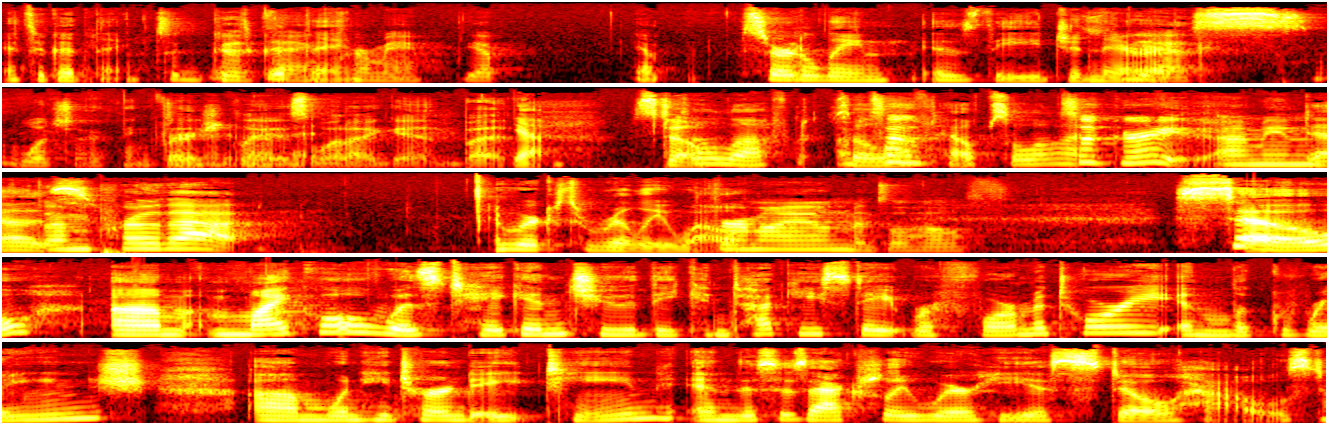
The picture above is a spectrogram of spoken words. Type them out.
It's a good thing. It's a good, thing, for me. Yep. Yep. Sertraline is the generic. Yes, which I think technically is what I get, but Yeah. still Zoloft. I'm Zoloft helps a lot. So great. I mean. I'm pro that It works really well. for my own mental health. So, um, Michael was taken to the Kentucky State Reformatory in LaGrange um, when he turned 18, and this is actually where he is still housed.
